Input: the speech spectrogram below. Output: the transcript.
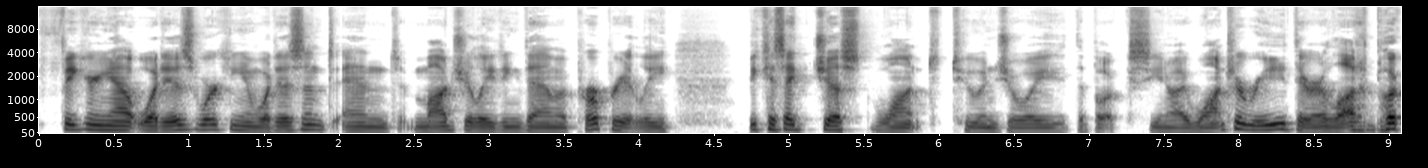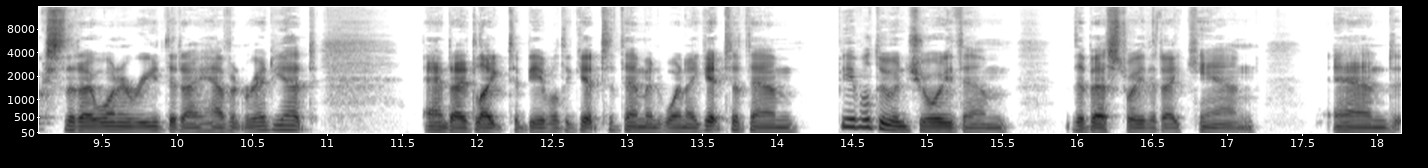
figuring out what is working and what isn't and modulating them appropriately because I just want to enjoy the books. You know, I want to read. There are a lot of books that I want to read that I haven't read yet, and I'd like to be able to get to them. And when I get to them, be able to enjoy them the best way that I can. And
